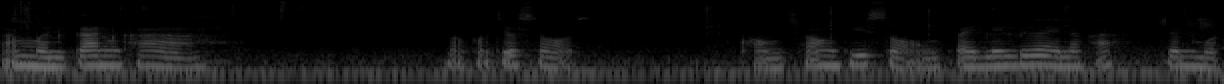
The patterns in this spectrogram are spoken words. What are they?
ทำเหมือนกันค่ะ เราก็จะสอด ของช่องที่สองไปเรื่อย ๆ นะคะ จนหมด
